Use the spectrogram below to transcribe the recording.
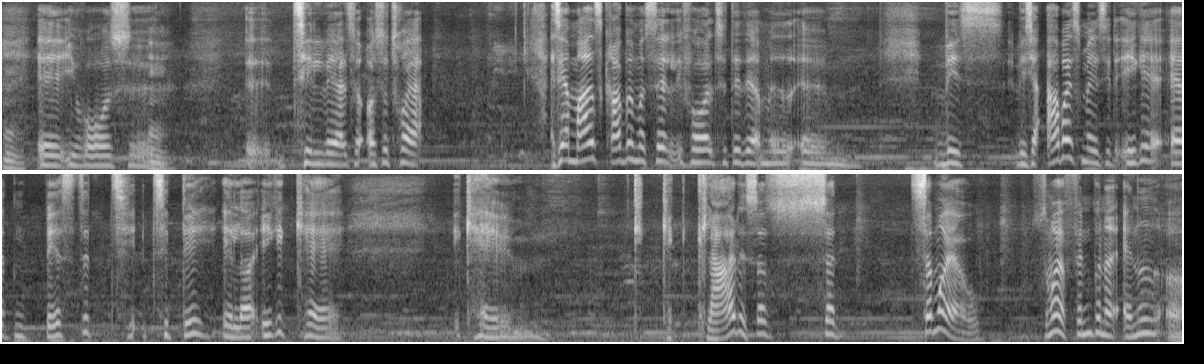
mm. øh, i vores øh, mm. øh, tilværelse. Og så tror jeg... Altså, jeg har meget skrabbet mig selv i forhold til det der med... Øh, hvis, hvis jeg arbejdsmæssigt ikke er den bedste til, til det, eller ikke kan, kan, kan, kan klare det, så, så, så må jeg jo så må jeg finde på noget andet at,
